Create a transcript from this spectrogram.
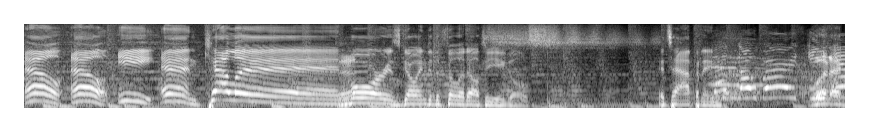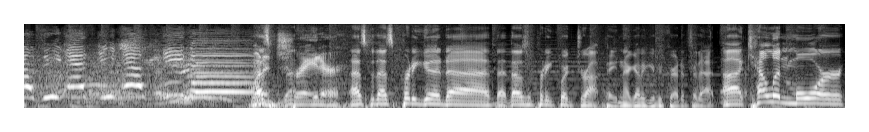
L L E N. Kellen Moore is going to the Philadelphia Eagles. It's happening. Let's go birds! What a- E-L-D-S-E-L, Eagles! What a That's- traitor. That's that's pretty good. Uh, that, that was a pretty quick drop, Peyton. I got to give you credit for that. Uh, Kellen Moore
